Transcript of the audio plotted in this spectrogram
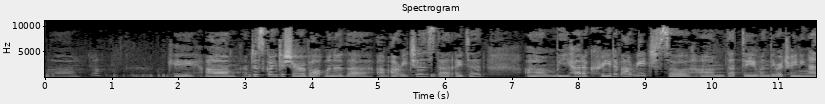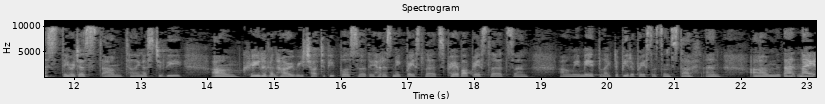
Um, okay, um, I'm just going to share about one of the um, outreaches that I did. Um, we had a creative outreach, so um, that day when they were training us, they were just telling us to be creative in how we reach out to people. So they had us make bracelets, pray about bracelets, and we made like the beaded bracelets and stuff. And that night,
